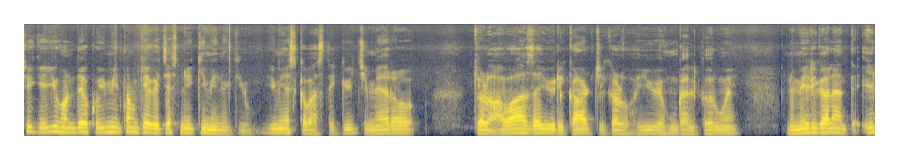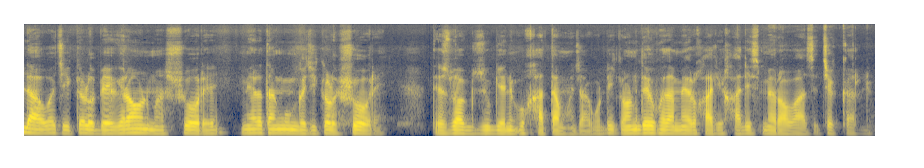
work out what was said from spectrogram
ठीक है यू होने देखो यू तम क्या जस्ट नहीं की मीनू क्यों यू मैं इसका वास्ते क्यों ची मेरो केड़ो आवाज़ आई रिकॉर्ड ची केड़ो हुई हूँ गल करूँ है नो मेरी गल तो इलावा ची केड़ो बैकग्राउंड में शोर है मेरा तंगूंगा ची केड़ो शोर है तो इस वक्त जुग यानी वो ख़त्म हो जाएगा ठीक है उन देखो था मेरो खाली खालिस मेरो आवाज़ चेक कर लियो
